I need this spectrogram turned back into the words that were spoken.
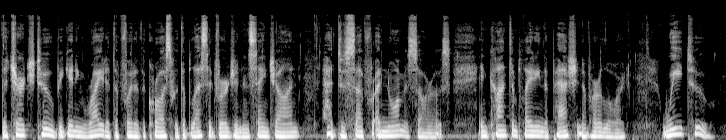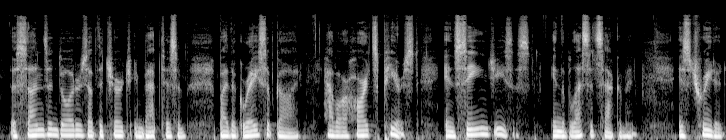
the Church, too, beginning right at the foot of the cross with the Blessed Virgin and St. John, had to suffer enormous sorrows in contemplating the passion of her Lord. We, too, the sons and daughters of the Church in baptism, by the grace of God, have our hearts pierced in seeing Jesus in the Blessed Sacrament is treated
